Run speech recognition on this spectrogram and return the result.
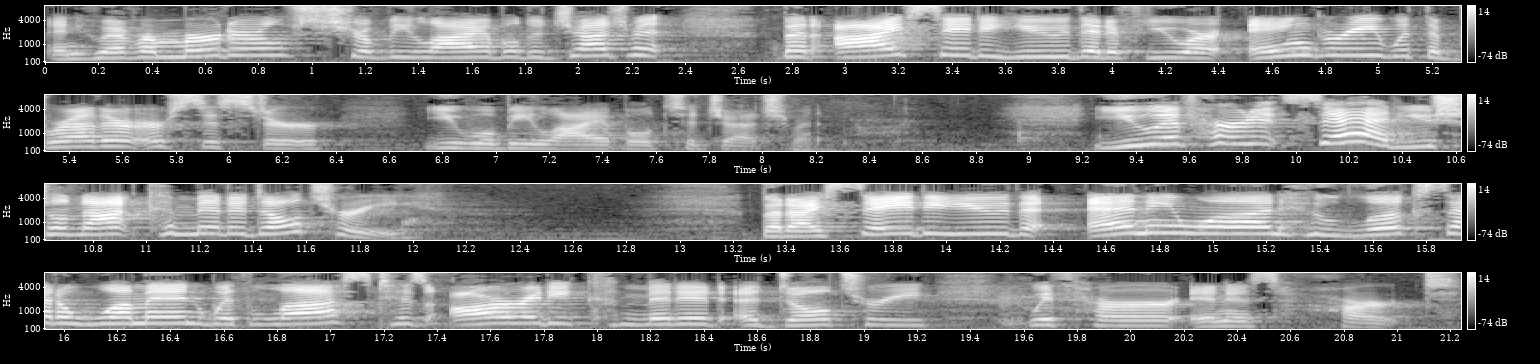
and whoever murders shall be liable to judgment. But I say to you that if you are angry with a brother or sister, you will be liable to judgment. You have heard it said, You shall not commit adultery. But I say to you that anyone who looks at a woman with lust has already committed adultery with her in his heart.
